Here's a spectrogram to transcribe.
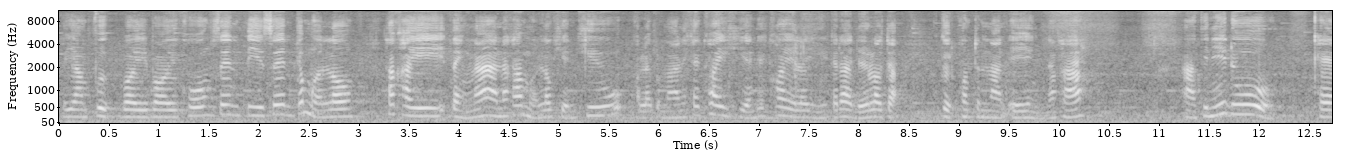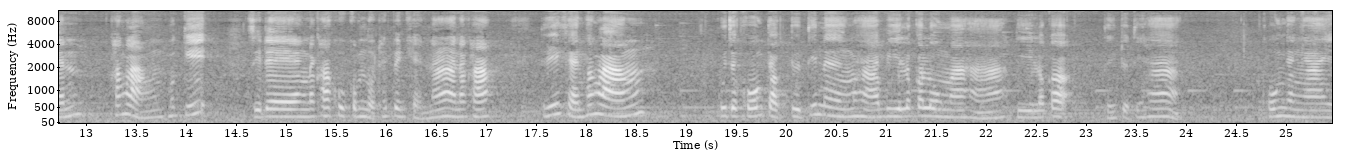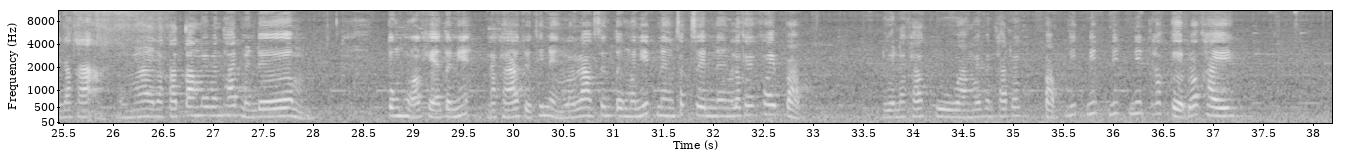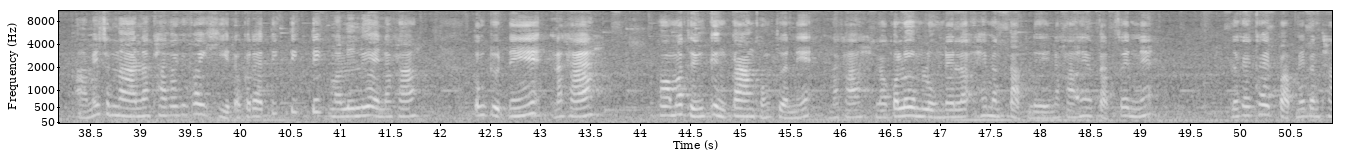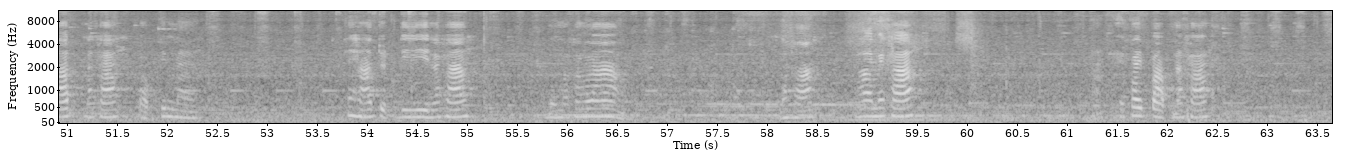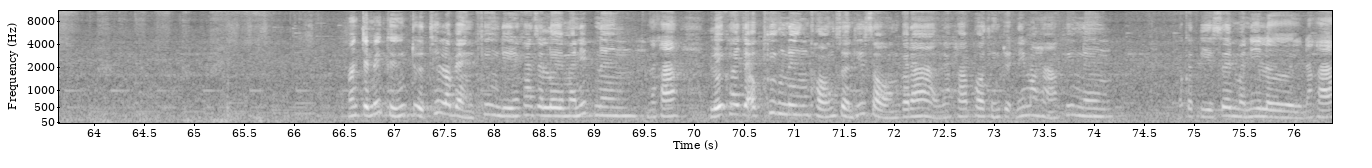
พยายามฝึกบ่อยๆ โค้งเส้นตีเส้นก็เหมือนเรา ถ้าใครแต่งหน้านะคะ เหมือนเราเขียนคิ้วอะไรประมาณนี้ค่อยๆ เขียนค่อยๆอะไรอย่างนี้ก็ได้ เดี๋ยวเราจะเกิดความชำนาญเองนะคะอ่าทีนี้ดูแขนข้างหลังเมื่อกี้สีแดงนะคะครูกำหนดให้เป็นแขนหน้านะคะ ทีนี้แขนข้างหลังครูจะโค้งจากจุดที่หนึ่งมาหา B แล้วก็ลงมาหา D แล้วก็ถึงจุดที่ห้าโค้งยังไงนะคะง่ายๆนะคะ ตั้งไม่บรรทัดเหมือนเดิม ตรงหัวแขนตัวนี้นะคะ จุดที่หนึ่งเราลากเส้นตรงมานิดนึงสักเซนหนึ่งแล้วค่อยๆปรับดูนะคะครูวางไว้บรรทัดแล้วปรับนิดนิดนิดนิดถ้าเกิดว่าใครไม่ชำนาญนะคะ ก็ค่อยๆขีดเอาก็ได้ติ๊กติ๊กติ๊กมาเรื่อยๆนะคะ ตรงจุดนี้นะคะ อมาถึงกึ่งกลางของส่วนนี้นะคะ เราก็เริ่มลงได้แล้วให้มันตัดเลยนะคะ ให้ตัดเส้นนี้แล้วค่อยๆ ปรับไม่บรรทัดนะคะปรับขึ้นมา ให้หาจุดดีนะคะ ลงมาข้างล่างนะคะง่ายไหมคะค่อยๆปรับนะคะ มันจะไม่ถึงจุดที่เราแบ่งครึ่งดีนะคะ จะเลยมานิดนึงนะคะ หรือใครจะเอาครึ่งหนึ่งของส่วนที่สองก็ได้นะคะ พอถึงจุดนี้มาหาครึ่งหนึ่งแล้วก็ตีเส้นมานี่เลยนะคะ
